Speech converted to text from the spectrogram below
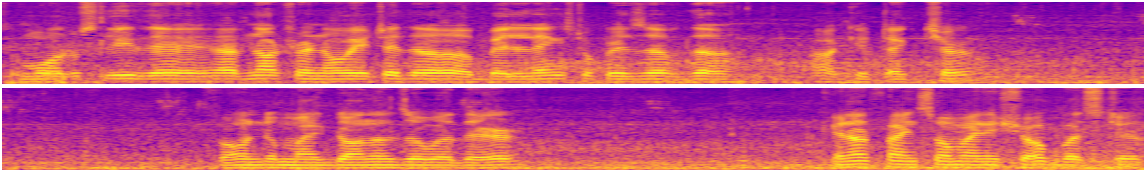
So mostly they have not renovated the buildings to preserve the architecture. Found a McDonald's over there. Cannot find so many shops, but still.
